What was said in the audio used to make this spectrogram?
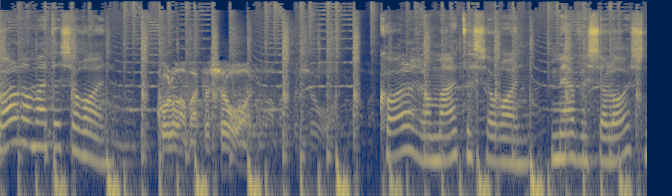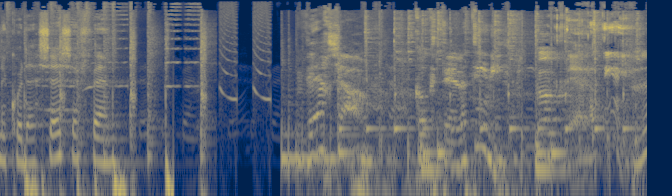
כל רמת השרון. כל רמת השרון. כל רמת השרון. 103.6 FM. ועכשיו, קוקטייל לטיני. קוקטייל לטיני.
